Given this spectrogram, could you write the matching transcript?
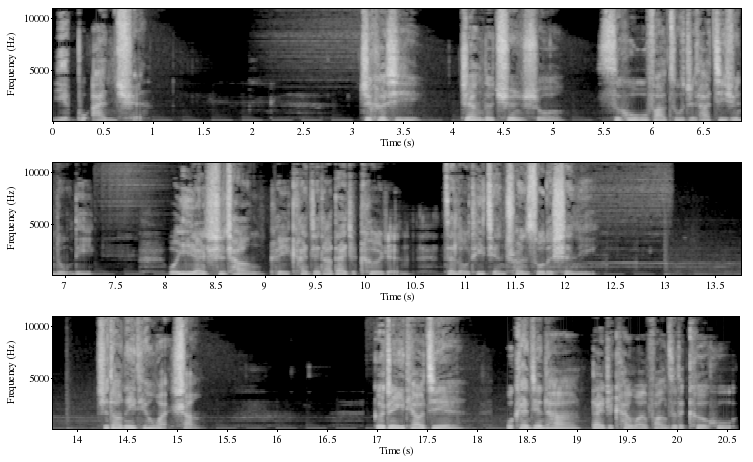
也不安全。只可惜，这样的劝说似乎无法阻止他继续努力。我依然时常可以看见他带着客人在楼梯间穿梭的身影。直到那天晚上，隔着一条街，我看见他带着看完房子的客户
